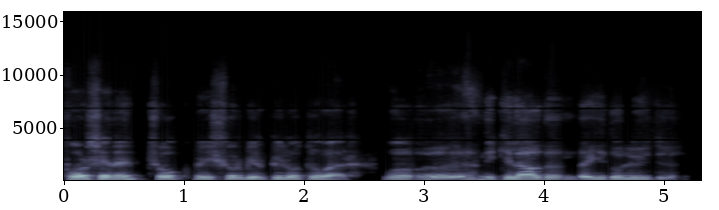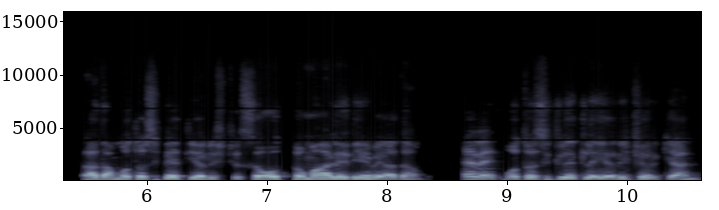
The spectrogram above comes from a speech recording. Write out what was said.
Porsche'nin çok meşhur bir pilotu var. Bu e, Niki Lauda'nın da idolüydü. Adam motosiklet yarışçısı Otto Mahle diye bir adam. Evet. Motosikletle yarışırken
